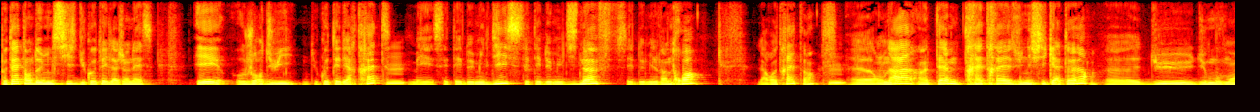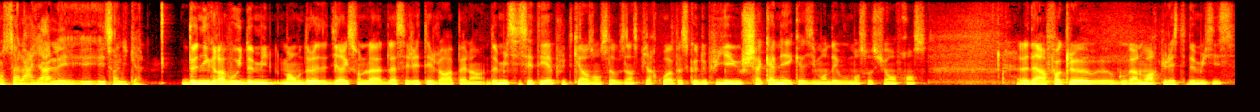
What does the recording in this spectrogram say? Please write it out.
peut-être en 2006 du côté de la jeunesse et aujourd'hui du côté des retraites, hmm. mais c'était 2010, c'était 2019, c'est 2023 la retraite, hein, hmm. on a un thème très très unificateur du, du, mouvement salarial et syndical. Denis Gravouille, membre de la direction de la, CGT, je le rappelle. 2006, hein. c'était il y a plus de 15 ans, ça vous inspire quoi? Parce que depuis, il y a eu chaque année quasiment des mouvements sociaux en France. La dernière fois que le gouvernement a reculé, c'était 2006.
